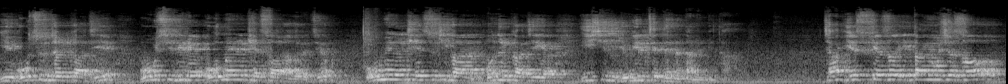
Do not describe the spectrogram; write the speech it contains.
이 오순절까지 50일의 오멜 개수하라 그러죠. 오멜 개수 기간 오늘까지 26일째 되는 날입니다. 자 예수께서 이 땅에 오셔서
